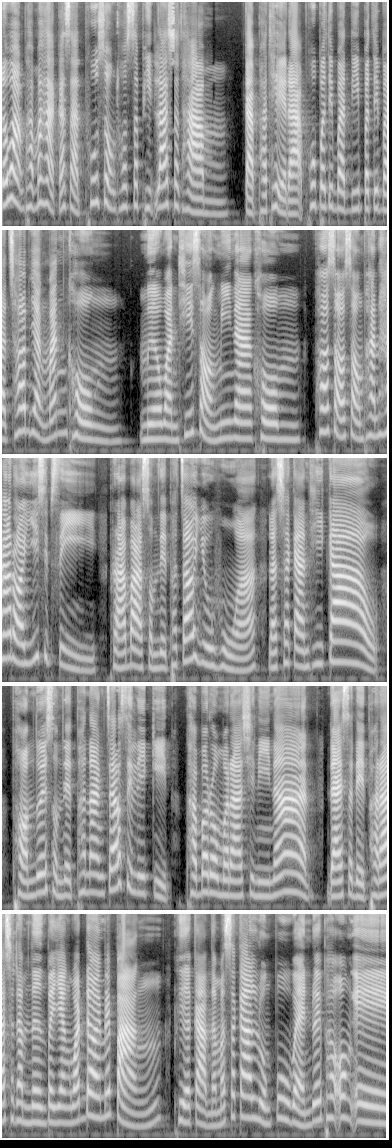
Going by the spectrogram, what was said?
ระหว่างพระมหากษัตริย์ผู้ทรงทศพิธราชธรรม กับพระเถระผู้ปฏิบัติดีปฏิบัติชอบอย่างมั่นคง เมื่อวันที่ 2 มีนาคม พศ 2524 พระบาทสมเด็จพระเจ้าอยู่หัว รัชกาลที่ 9 พร้อมด้วยสมเด็จพระนางเจ้าสิริกิติ์ พระบรมราชินีนาถได้เสด็จพระราชดำเนินไปยังวัดดอยแม่ปัง เพื่อกราบนมัสการหลวงปู่แหวนด้วยพระองค์เอง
